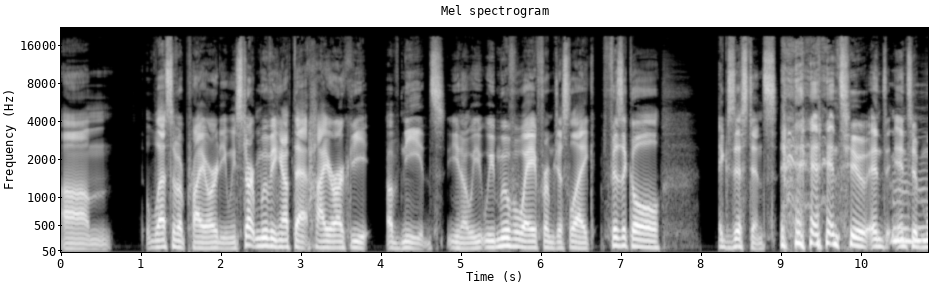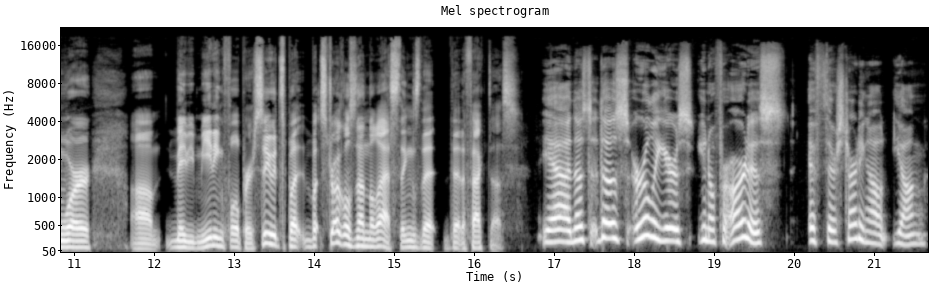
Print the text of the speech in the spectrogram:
um, less of a priority. We start moving up that hierarchy of needs. You know, we, we move away from just like physical existence into into, mm-hmm. into more um, maybe meaningful pursuits, but but struggles nonetheless, things that that affect us. Yeah, and those those early years, you know, for artists, if they're starting out young,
